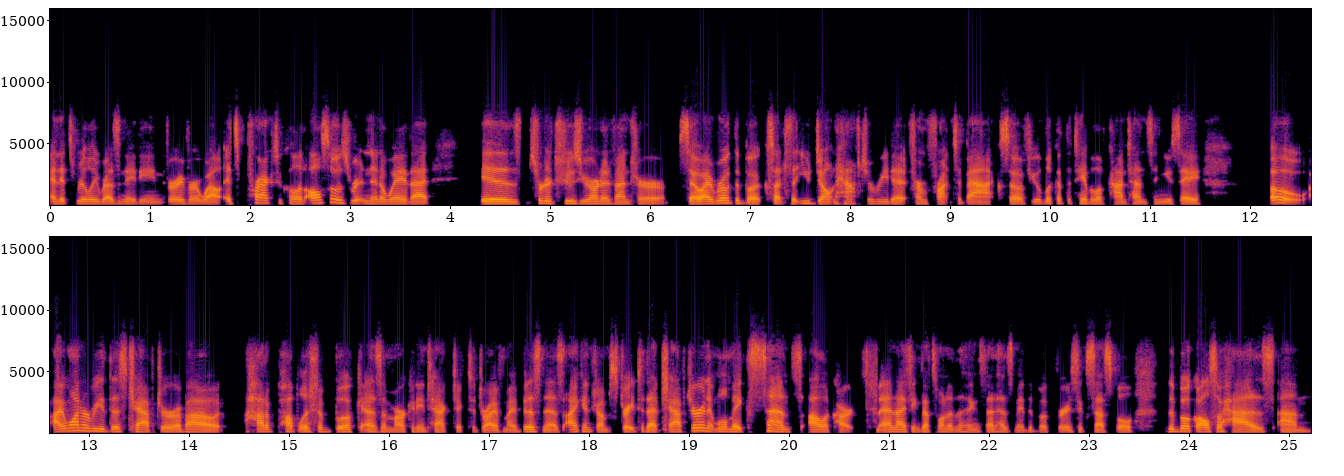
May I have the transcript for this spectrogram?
and it's really resonating very very well. It's practical. It also is written in a way that is sort of choose your own adventure. So I wrote the book such that you don't have to read it from front to back. So if you look at the table of contents and you say, oh, I want to read this chapter about how to publish a book as a marketing tactic to drive my business, I can jump straight to that chapter and it will make sense a la carte. And I think that's one of the things that has made the book very successful. The book also has um,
